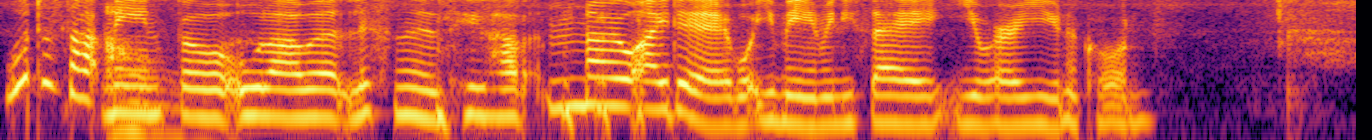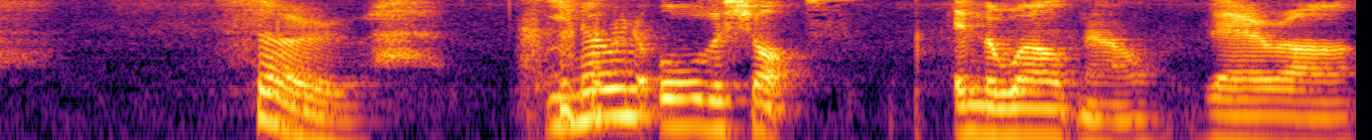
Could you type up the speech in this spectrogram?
What does that mean oh. for all our listeners who have no idea what you mean when you say you are a unicorn? So, you know, in all the shops in the world now, there are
